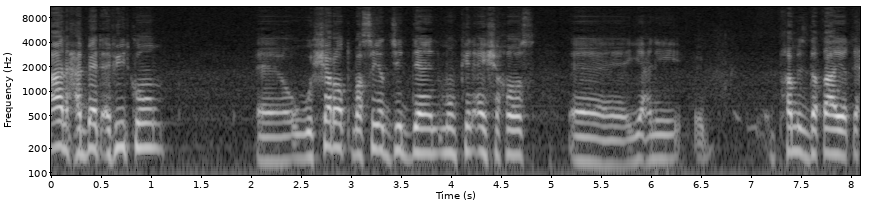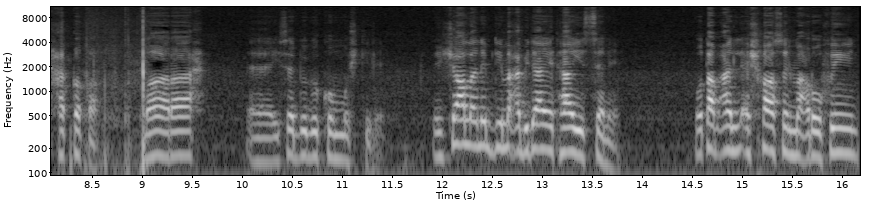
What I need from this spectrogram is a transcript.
أنا حبيت أفيدكم والشرط بسيط جدا ممكن أي شخص يعني بخمس دقائق يحققه ما راح آه، يسبب لكم مشكلة. إن شاء الله نبدي مع بداية هاي السنة. وطبعا الأشخاص المعروفين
